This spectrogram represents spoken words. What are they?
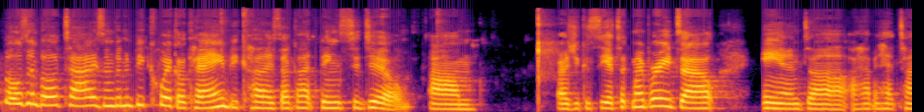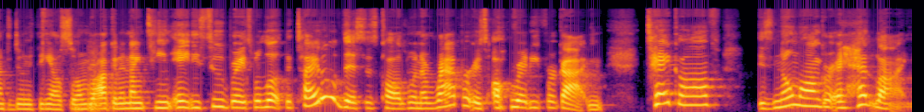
Right, bows and bow ties. I'm going to be quick, okay? Because I got things to do. Um, as you can see, I took my braids out and uh, I haven't had time to do anything else. So I'm rocking a 1980s two braids. But look, the title of this is called When a Rapper is Already Forgotten. Takeoff is no longer a headline.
